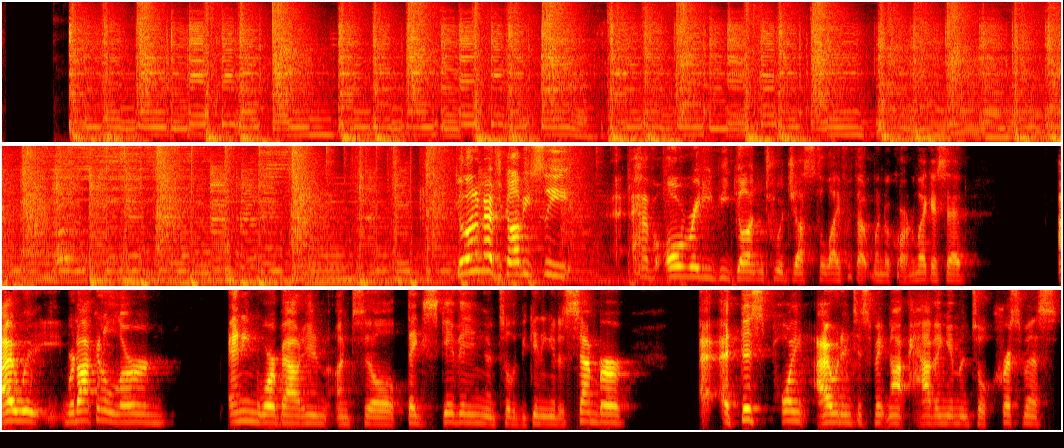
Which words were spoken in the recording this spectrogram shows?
The Orlando Magic obviously have already begun to adjust to life without Wendell Carter. Like I said, I would we're not going to learn any more about him until Thanksgiving, until the beginning of December. At this point, I would anticipate not having him until Christmas.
